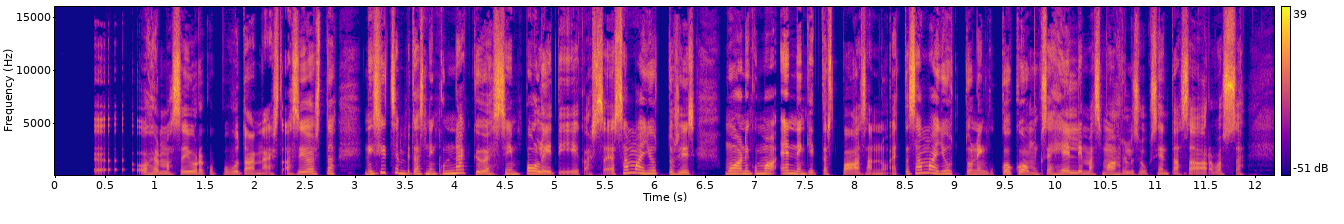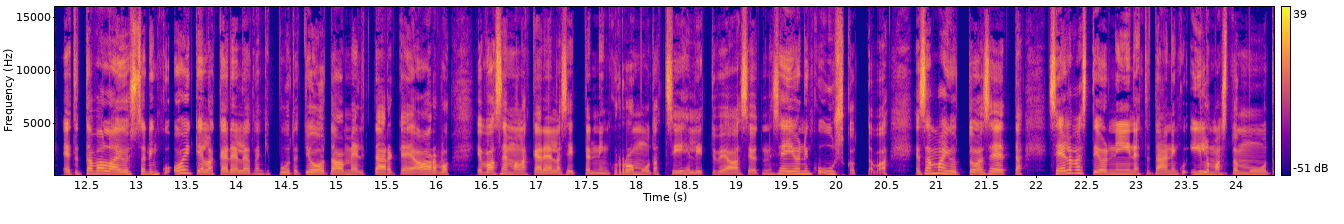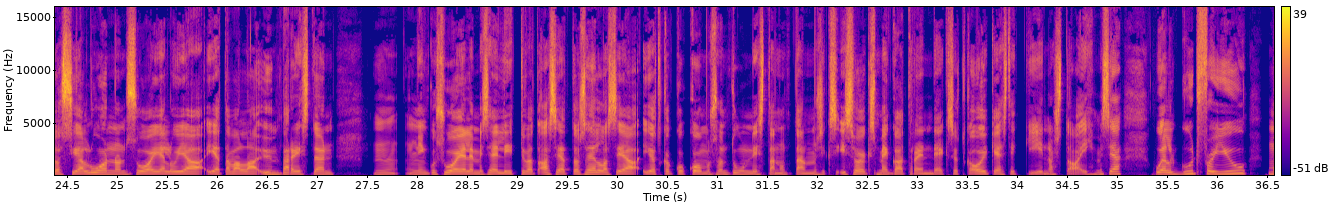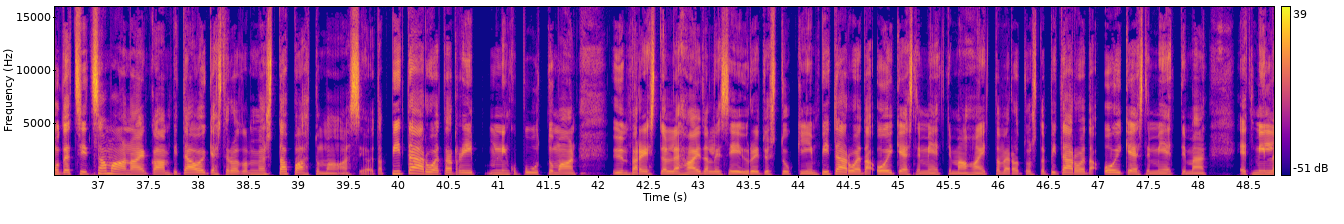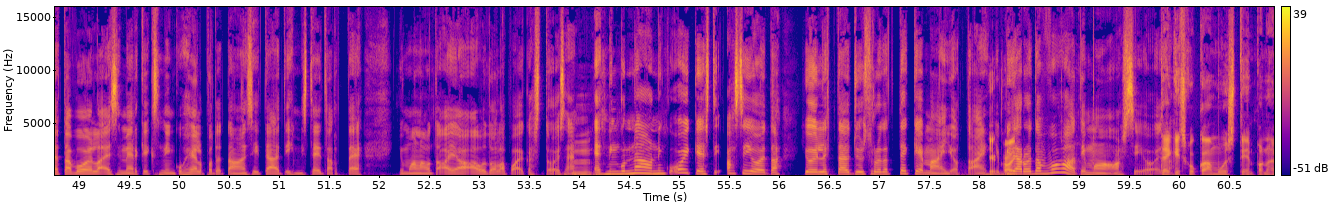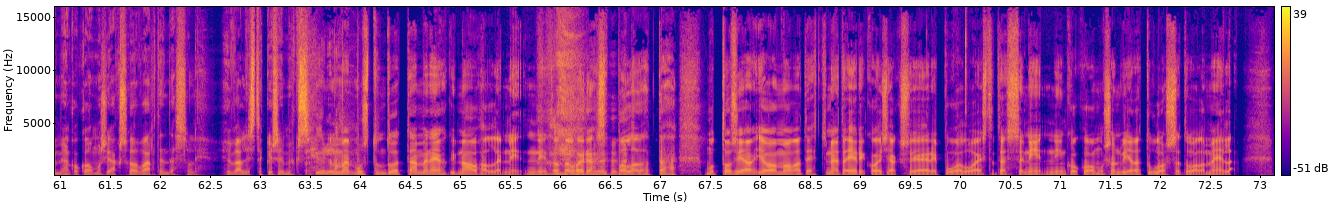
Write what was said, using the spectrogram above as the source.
ohjelmassa juuri kun puhutaan näistä asioista, niin sitten sen pitäisi niin kuin näkyä siinä politiikassa. Ja sama juttu siis, mua niin kuin mä oon ennenkin tästä paasannut, että sama juttu niin kuin kokoomuksen hellimässä mahdollisuuksien tasa-arvossa. Että tavallaan jos sä niin kuin oikealla kädellä jotenkin puhut, että joo, tämä on meille tärkeä arvo, ja vasemmalla kädellä sitten niin kuin romutat siihen liittyviä asioita, niin se ei ole niin kuin uskottavaa. Ja sama juttu on se, että selvästi on niin, että tämä niin kuin ilmastonmuutos ja luonnonsuojelu ja, ja tavallaan ympäristön mm, niin kuin suojelemiseen liittyvät asiat on sellaisia, jotka kokoomus on tunnistanut tämmöisiksi isoiksi megatrendeiksi, jotka oikeasti kiinnostaa ihmisiä. Well, good for you, mutta sitten samaan aikaan pitää oikeasti ruveta myös tapahtumaan asioita. Pitää ruveta riip- niin kuin puuttumaan ympäristölle haitallisiin yritystukiin, pitää ruveta oikeasti miettimään haittaverotusta, pitää ruveta oikeasti miettimään, että millä tavoilla esimerkiksi niin kuin helpotetaan sitä, että ihmiset ei tarvitse jumalauta ajaa autolla paikasta toiseen. Mm. Että niin nämä on niin kuin oikeasti asioita, joille täytyy ruveta tekemään jotain ja, ja pitää ruveta vaatimaan asioita. Tekis kukaan muistiinpanoja meidän kokoomusjaksoa varten? Tässä oli hyvällistä kysymyksiä. Kyllä. No, mä, musta tuntuu, että tämä menee johonkin nauhalle, niin, niin tota voidaan sitten palata tähän. Mutta tosiaan, joo, me ollaan tehty näitä erikoisjaksoja eri puolueista tässä, niin, niin kokoomus on vielä tulossa tuolla meillä,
